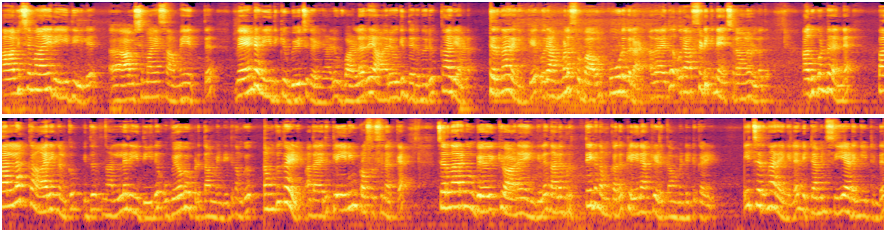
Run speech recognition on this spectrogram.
ആവശ്യമായ രീതിയിൽ ആവശ്യമായ സമയത്ത് വേണ്ട രീതിക്ക് ഉപയോഗിച്ചു കഴിഞ്ഞാൽ വളരെ ആരോഗ്യം തരുന്ന ഒരു കാര്യമാണ്. ചെറുനാരങ്ങയ്ക്ക് ഒരു അമ്ല സ്വഭാവം കൂടുതലാണ്. അതായത് ഒരു അസിഡിക് നേച്ചറാണ് ഉള്ളത്. അതുകൊണ്ട് തന്നെ പല കാര്യങ്ങൾക്കും ഇത് നല്ല രീതിയിൽ ഉപയോഗപ്പെടുത്താൻ വേണ്ടിയിട്ട് നമുക്ക് നമുക്ക് കഴിയും. അതായത് ക്ലീനിങ് പ്രോസസ്സിനൊക്കെ ചെറുനാരങ്ങ ഉപയോഗിക്കുകയാണ് എങ്കിൽ നല്ല വൃത്തിയിൽ നമുക്കത് ക്ലീൻ ആക്കി എടുക്കാൻ വേണ്ടിയിട്ട് കഴിയും. ഈ ചെറുനാരങ്ങയിൽ വിറ്റാമിൻ സി അടങ്ങിയിട്ടുണ്ട്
